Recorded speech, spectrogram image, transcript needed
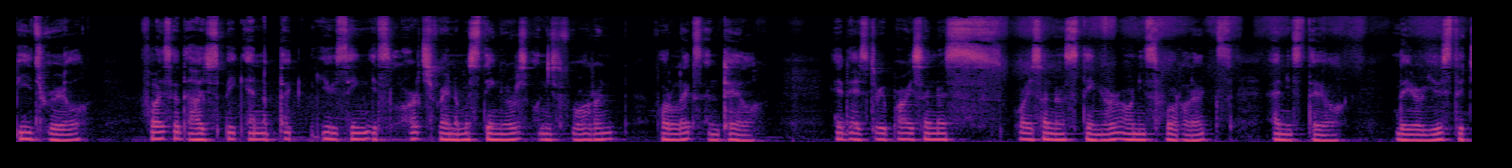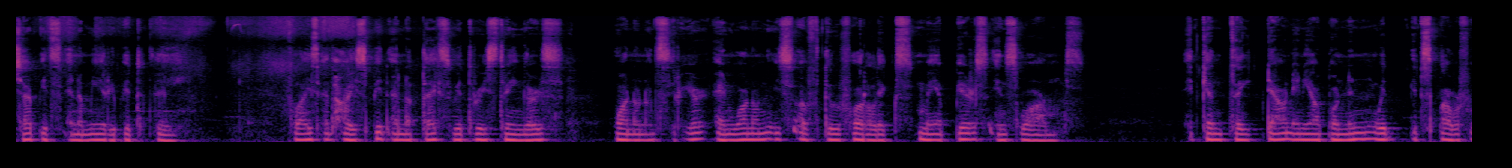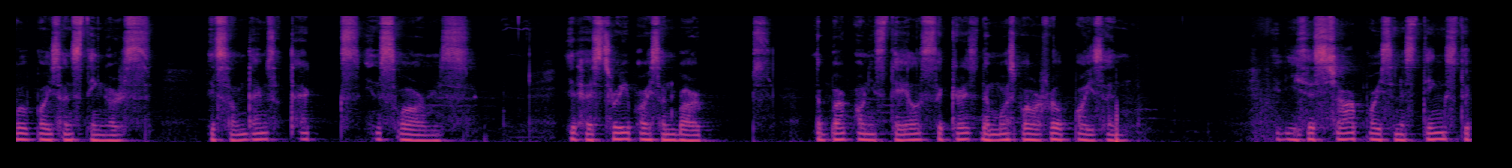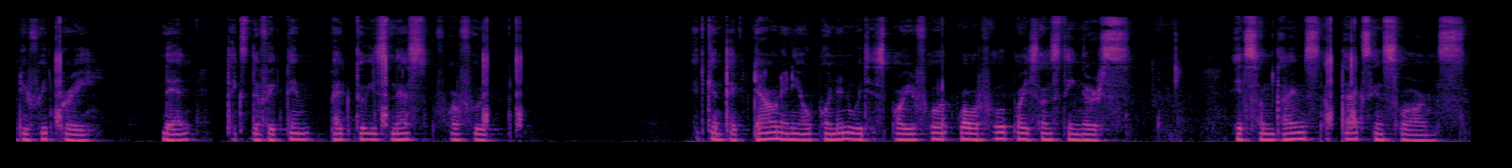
Beedrill flies at high speed and attacks using its large venomous stingers on its front, forelegs and tail. It has three poisonous, poisonous stingers on its forelegs and its tail. They are used to chop its enemy repeatedly. Flies at high speed and attacks with three stingers, one on its rear and one on each of two forelegs, may appear in swarms. It can take down any opponent with its powerful poison stingers. It sometimes attacks in swarms. It has three poison barbs. The barb on its tail secretes the most powerful poison. It uses sharp poisonous stings to defeat prey, then takes the victim back to its nest for food. It can take down any opponent with its powerful, powerful poison stingers. It sometimes attacks in swarms.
